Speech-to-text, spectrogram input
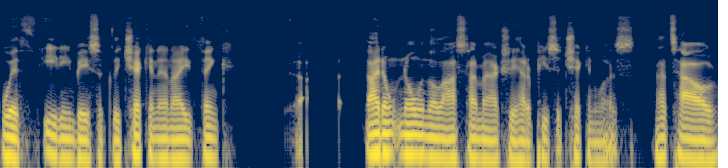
with eating basically chicken. And I think, uh, I don't know when the last time I actually had a piece of chicken was. That's how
